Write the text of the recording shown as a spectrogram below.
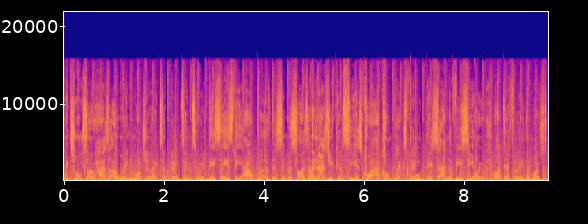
which also has a ring modulator built into it. This is the output of the synthesizer, and as you can see, it's quite a complex build. This and the VCO are definitely the most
